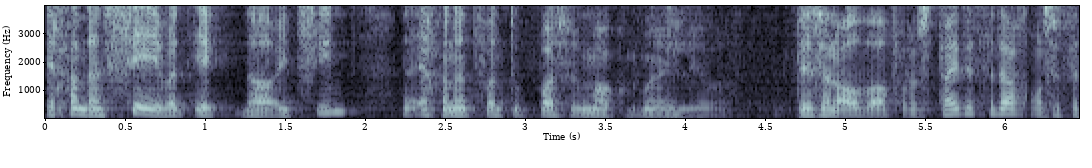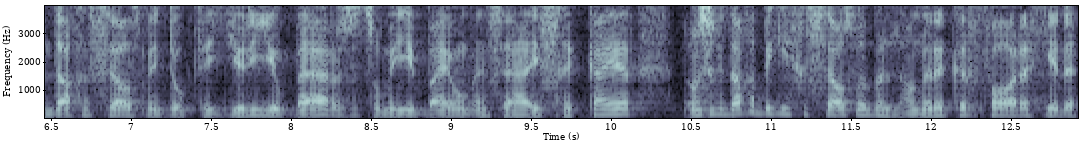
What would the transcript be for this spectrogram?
ek gaan dan sê wat ek daaruit sien en ek gaan dit van toepassing maak op my eie lewe. Dis en alwaar vir ons tyd het vandag. Ons het vandag gesels met Dr. Yuri Joubert. Ons het sommer hier by hom in sy huis gekuier. Ons het vandag 'n bietjie gesels oor belangrike vaardighede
